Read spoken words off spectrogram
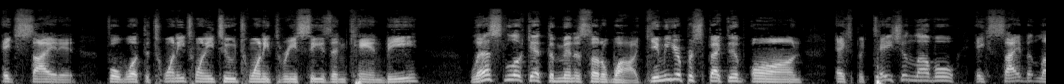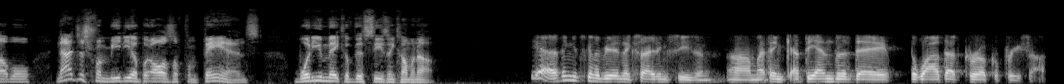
excited for what the 2022-23 season can be. Let's look at the Minnesota Wild. Give me your perspective on expectation level, excitement level, not just from media, but also from fans. What do you make of this season coming up? Yeah, I think it's going to be an exciting season. Um, I think at the end of the day, the Wild have Kirill Kaprizov.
